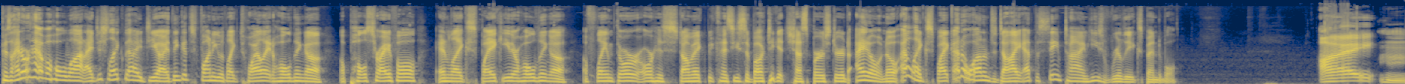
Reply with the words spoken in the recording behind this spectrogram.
Because I don't have a whole lot. I just like the idea. I think it's funny with like Twilight holding a, a pulse rifle and like Spike either holding a, a flamethrower or his stomach because he's about to get chest bursted. I don't know. I like Spike. I don't want him to die. At the same time, he's really expendable. I hmm.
